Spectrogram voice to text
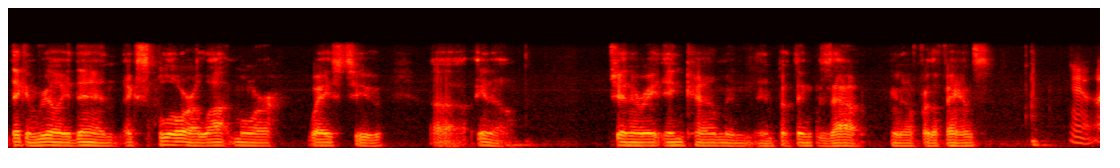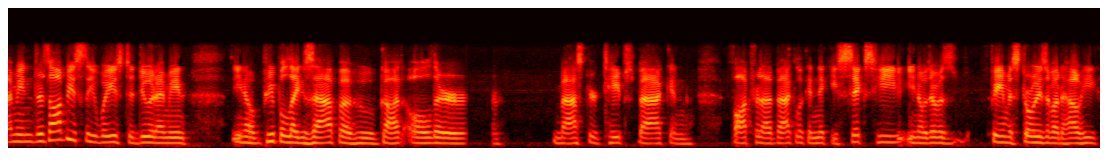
they can really then explore a lot more ways to, uh, you know, generate income and, and put things out, you know, for the fans. Yeah, I mean, there's obviously ways to do it. I mean, you know, people like Zappa who got all their master tapes back and fought for that back. Look at Nikki Sixx. He, you know, there was famous stories about how he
